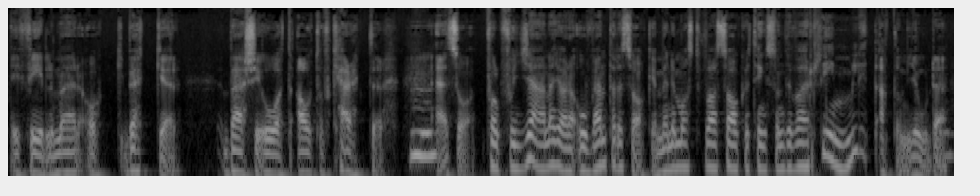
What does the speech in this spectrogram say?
i filmer och böcker bär sig åt out of character. Mm. Eh, så. Folk får gärna göra oväntade saker men det måste vara saker och ting som det var rimligt att de gjorde. Mm.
